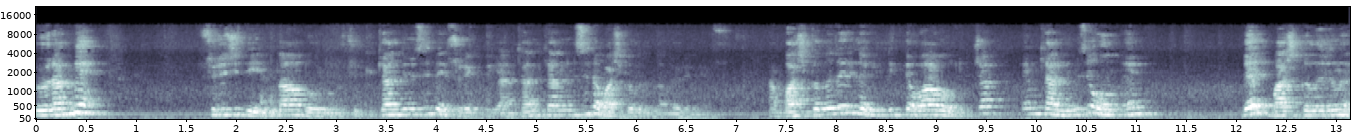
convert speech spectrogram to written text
öğrenme süreci değil, daha doğru. Çünkü kendimizi de sürekli yani kendi kendimizi de başkalarından öğreniyoruz. Yani başkalarıyla birlikte var oldukça hem kendimizi hem de başkalarını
